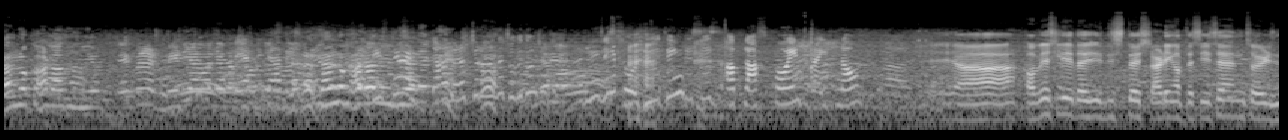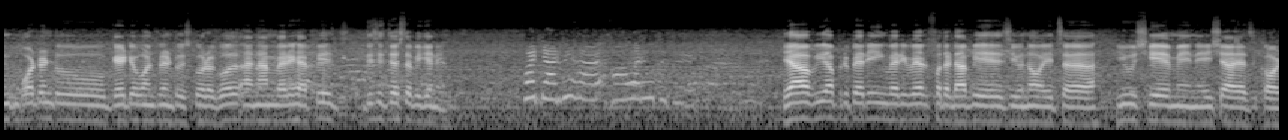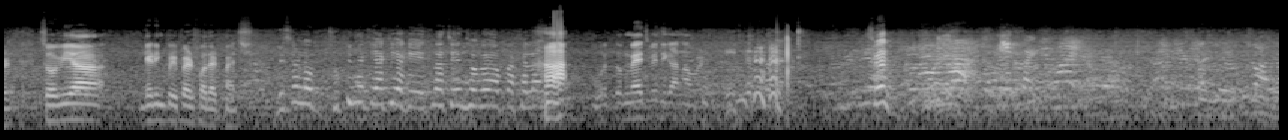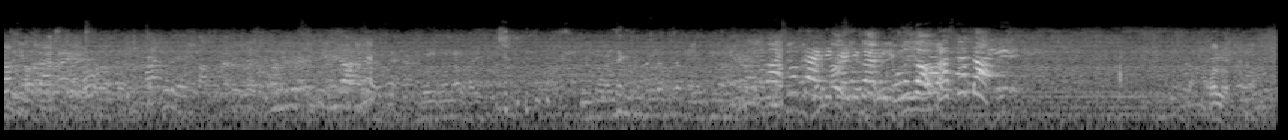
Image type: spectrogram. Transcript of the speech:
Fan लोग को हटा दीजिए फैन लोग हटा दीजिए Yeah, obviously, the, this is the starting of the season, so it's important to get your confidence to score a goal, and I'm very happy. This is just the beginning. For Derby, how, how are you preparing? Yeah, we are preparing very well for the Derby. As you know, it's a huge game in Asia, as called. So we are getting prepared for that match. Liston अब छुट्टी में क्या किया कि इतना change हो गया आपका खेला वो तो मैच में दिखाना पड़ेगा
